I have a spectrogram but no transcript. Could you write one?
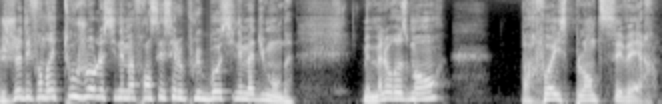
Je défendrai toujours le cinéma français, c'est le plus beau cinéma du monde. Mais malheureusement, parfois il se plante sévère.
